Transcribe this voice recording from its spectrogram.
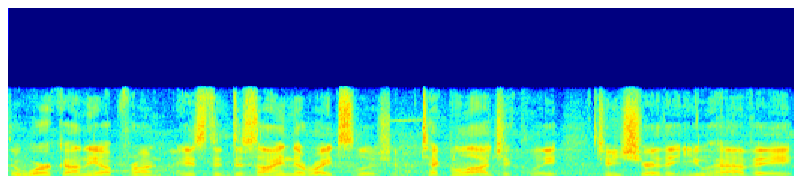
The work on the upfront is to design the right solution, technologically, to ensure that you have a,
